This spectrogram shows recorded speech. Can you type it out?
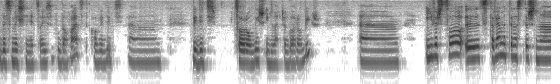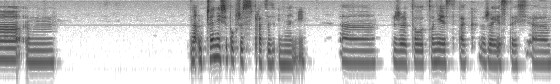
bezmyślnie coś zbudować, tylko wiedzieć, e, wiedzieć, co robisz i dlaczego robisz. E, I wiesz co, y, stawiamy teraz też na, na uczenie się poprzez pracę z innymi że to, to nie jest tak, że jesteś e,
